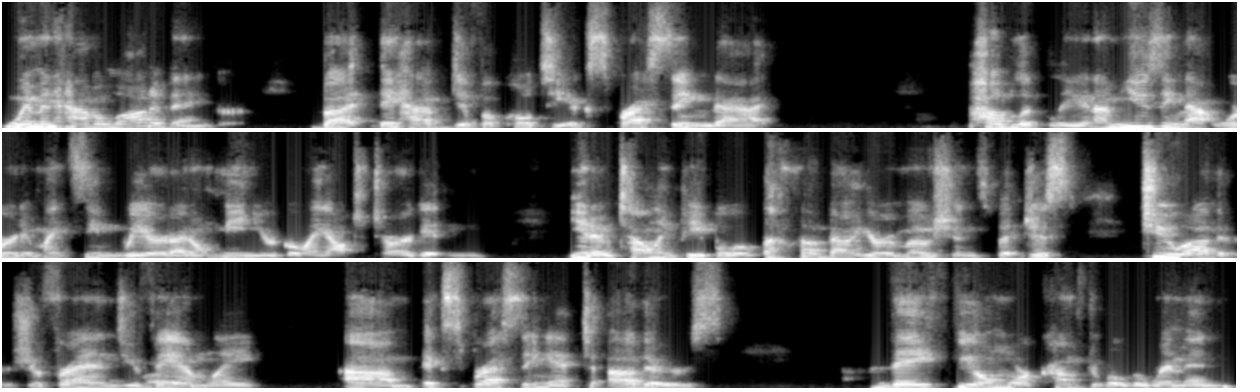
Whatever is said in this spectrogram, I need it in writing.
Women have a lot of anger but they have difficulty expressing that publicly. And I'm using that word, it might seem weird. I don't mean you're going out to Target and, you know, telling people about your emotions, but just to others, your friends, your right. family, um, expressing it to others. They feel more comfortable, the women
